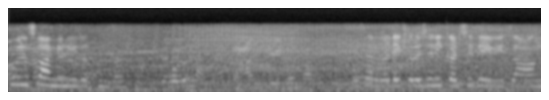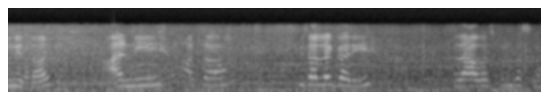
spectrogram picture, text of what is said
फुल स्वामिनी रत्नबाई सर्व डेकोरेशन इकडची देवीचं अंग नेतात. आणि आता मी चाललोय घरी. आवाज पण बसला.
